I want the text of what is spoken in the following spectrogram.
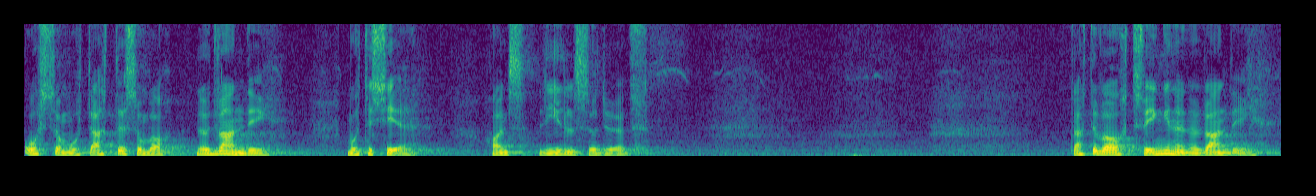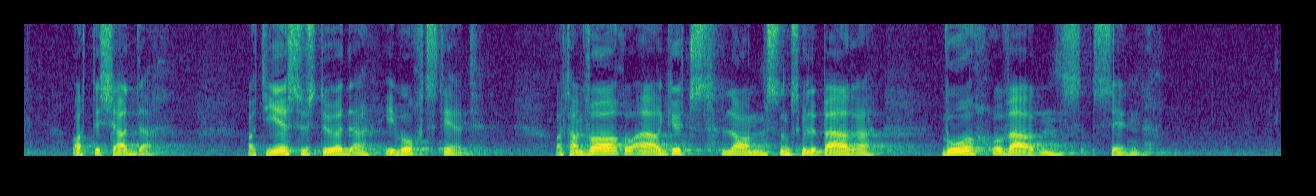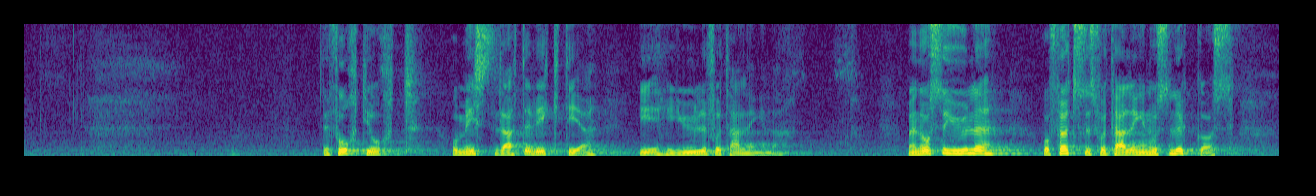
også mot dette som var nødvendig måtte skje, hans lidelse og død. Dette var tvingende nødvendig at det skjedde, at Jesus døde i vårt sted, at han var og er Guds lam som skulle bære vår og verdens synd. Det er fort gjort å miste dette viktige i julefortellingene. Men også jule- og fødselsfortellingen hos Lukas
